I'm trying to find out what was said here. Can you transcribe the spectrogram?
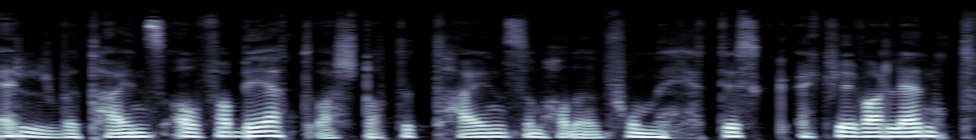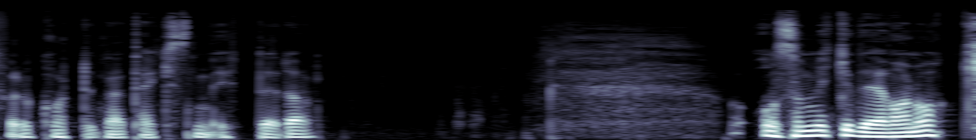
ellevetegnsalfabet og erstattet tegn som hadde en fonetisk ekvivalent for å korte ned teksten ytterligere. Og som ikke det var nok,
